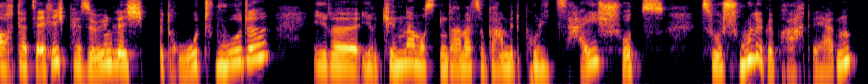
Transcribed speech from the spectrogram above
auch tatsächlich persönlich bedroht wurde. Ihre, ihre Kinder mussten damals sogar mit Polizeischutz zur Schule gebracht werden.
